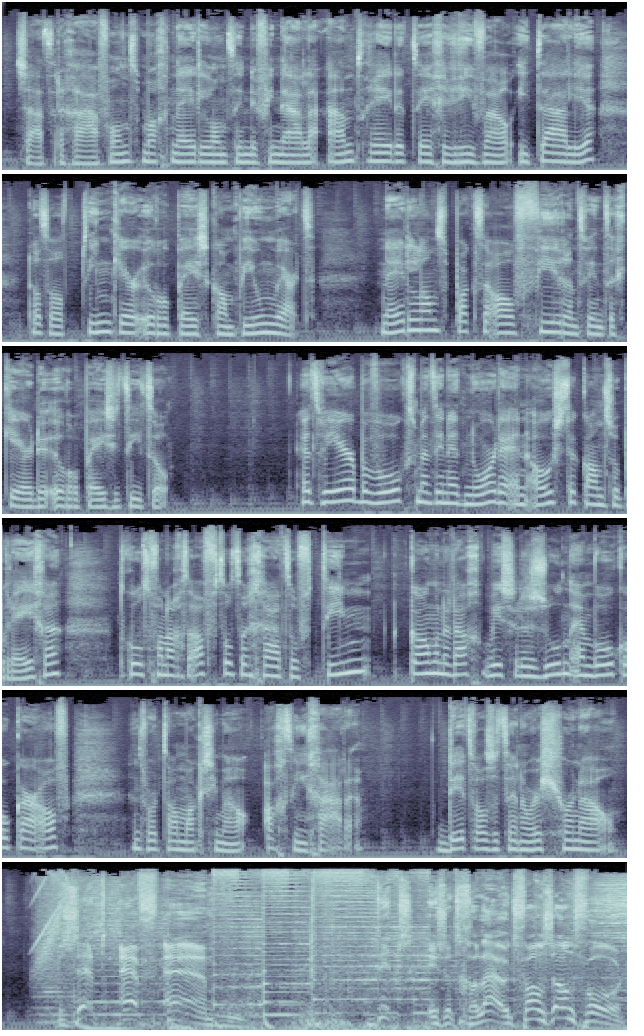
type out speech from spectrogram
Zaterdagavond mag Nederland in de finale aantreden tegen rivaal Italië... dat al 10 keer Europees kampioen werd. Nederland pakte al 24 keer de Europese titel. Het weer bewolkt met in het noorden en oosten kans op regen. Het koelt vannacht af tot een graad of 10. Komende dag wisselen zon en wolken elkaar af. En het wordt dan maximaal 18 graden. Dit was het NOS Journaal. ZFM. Dit is het geluid van Zandvoort.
